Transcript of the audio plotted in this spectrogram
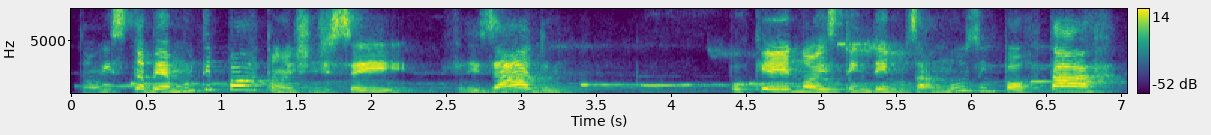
Então, isso também é muito importante de ser frisado, porque nós tendemos a nos importar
